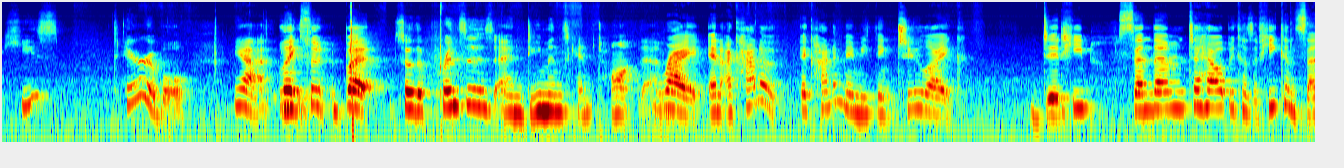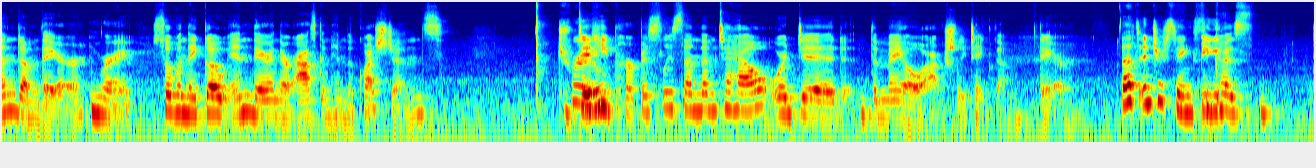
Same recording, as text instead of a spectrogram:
He's terrible. Yeah. Like so, but So the princes and demons can taunt them. right, and I kind of it kind of made me think too. Like, did he send them to hell? Because if he can send them there, Right. so when they go in there and they're asking him the questions, True. did he purposely send them to hell, or did the male actually take them there? That's interesting. See, Because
